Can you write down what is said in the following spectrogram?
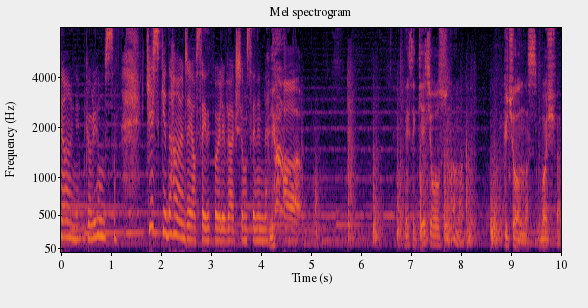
Yani görüyor musun? Keşke daha önce yapsaydık böyle bir akşamı seninle. Ya. Neyse geç olsun ama güç olmasın. Boş ver.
